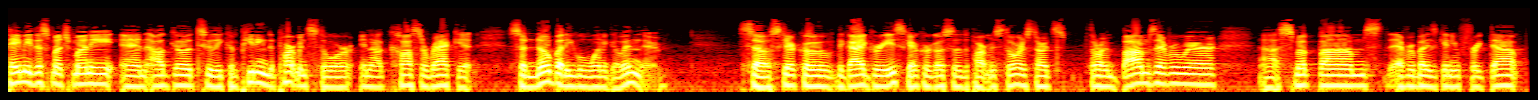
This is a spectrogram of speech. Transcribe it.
Pay me this much money, and I'll go to the competing department store and I'll cost a racket so nobody will want to go in there. So Scarecrow, the guy agrees. Scarecrow goes to the department store and starts throwing bombs everywhere, uh, smoke bombs. Everybody's getting freaked out.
